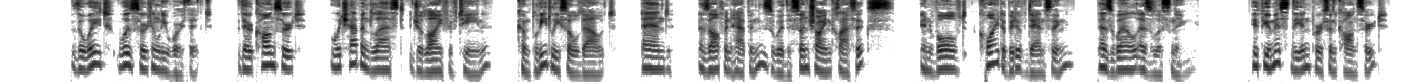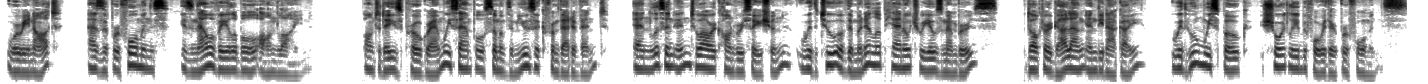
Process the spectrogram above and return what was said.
The wait was certainly worth it. Their concert, which happened last July 15, completely sold out, and, as often happens with Sunshine Classics, involved quite a bit of dancing as well as listening. If you missed the in person concert, worry not, as the performance is now available online. On today's program, we sample some of the music from that event and listen in to our conversation with two of the Manila Piano Trio's members, Dr. Galang and Inacay, with whom we spoke shortly before their performance.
